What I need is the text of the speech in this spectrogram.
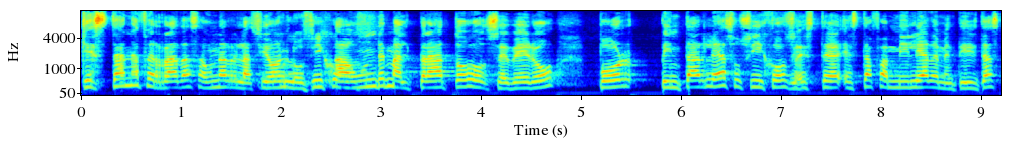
que están aferradas a una relación, los hijos. aún de maltrato severo, por pintarle a sus hijos este, esta familia de mentiritas.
